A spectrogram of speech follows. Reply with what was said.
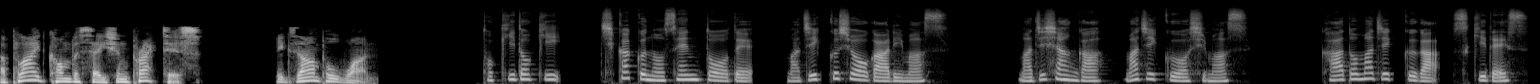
Applied Conversation Practice Example 1時々近くの銭湯でマジックショーがあります。マジシャンがマジックをします。カードマジックが好きです。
